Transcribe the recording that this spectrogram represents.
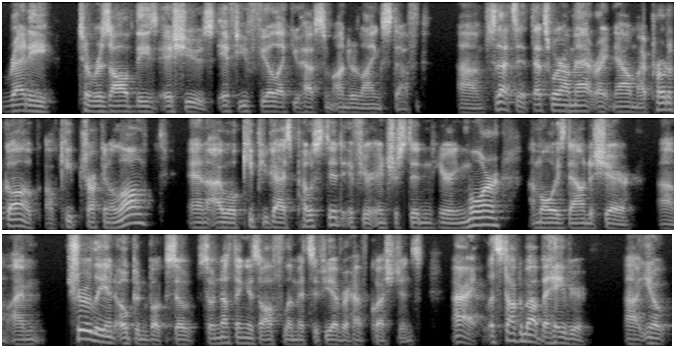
ready to resolve these issues if you feel like you have some underlying stuff. Um, so that's it. That's where I'm at right now. My protocol. I'll, I'll keep trucking along, and I will keep you guys posted if you're interested in hearing more. I'm always down to share. Um, I'm truly an open book. So so nothing is off limits if you ever have questions. All right, let's talk about behavior. Uh, you know,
